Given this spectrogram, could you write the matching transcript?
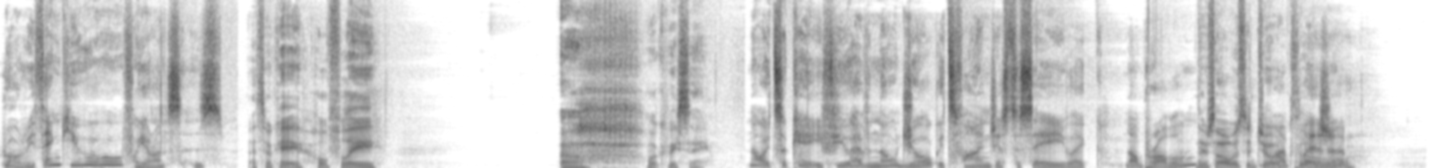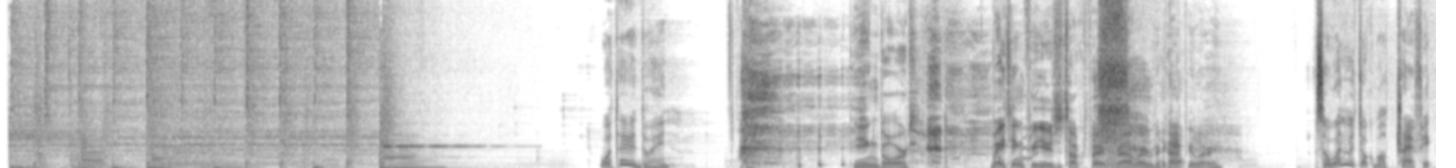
Rory, thank you for your answers. That's okay. Hopefully. Oh, what could we say? No, it's okay. If you have no joke, it's fine just to say, like, no problem. There's always a joke. My pleasure. though. What are you doing? Being bored. Waiting for you to talk about grammar and vocabulary. So, when we talk about traffic,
